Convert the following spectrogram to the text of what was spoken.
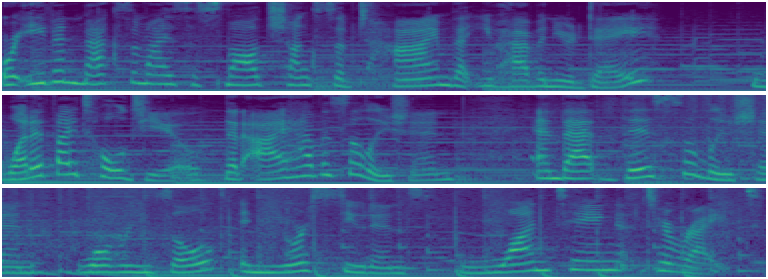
or even maximize the small chunks of time that you have in your day? What if I told you that I have a solution and that this solution will result in your students wanting to write?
